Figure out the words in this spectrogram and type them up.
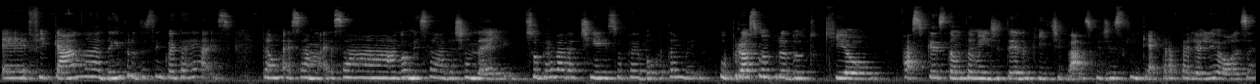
é, ficar na, dentro dos 50 reais. Então, essa, essa água micelar da Chandelle, super baratinha e super boa também. O próximo produto que eu faço questão também de ter no kit básico de skincare para pele oleosa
